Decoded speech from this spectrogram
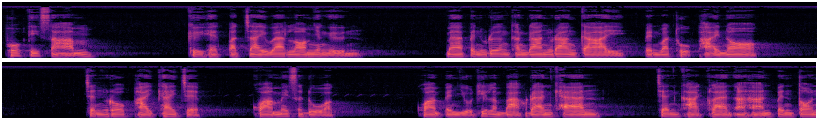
พ วกที่สามคือเหตุปัจจัยแวดล้อมอย่างอื่น แม้เป็นเรื่องทางด้านร่างกายเป็นวัตถุภายนอก เช่นโรคภัยไข้เจ็บ ความไม่สะดวก ความเป็นอยู่ที่ลำบากแร้นแค้น เช่นขาดแคลนอาหารเป็นต้น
